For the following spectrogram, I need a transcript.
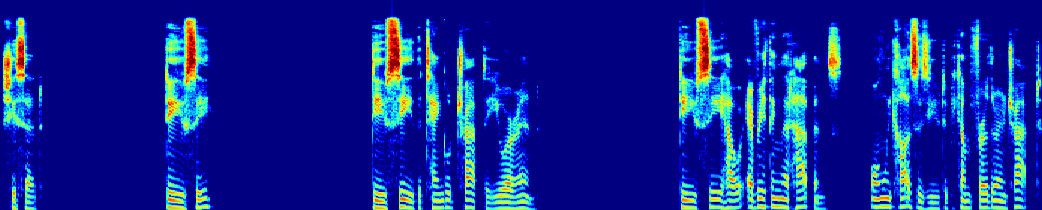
She said, Do you see? Do you see the tangled trap that you are in? Do you see how everything that happens only causes you to become further entrapped?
